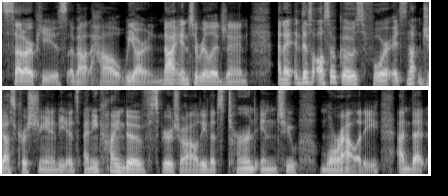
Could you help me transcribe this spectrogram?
set our piece about how we are not into religion. And I, this also goes for it's not just Christianity, it's any kind of spirituality that's turned into morality, and that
